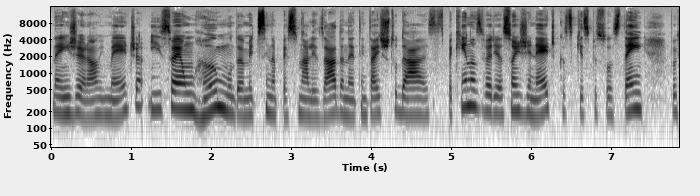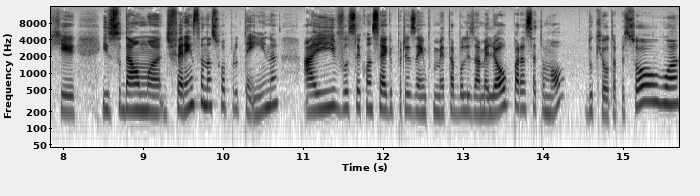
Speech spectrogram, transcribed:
né, em geral, em média. E isso é um ramo da medicina personalizada, né? Tentar estudar essas pequenas variações genéticas que as pessoas têm, porque isso dá uma diferença na sua proteína. Aí você consegue, por exemplo, metabolizar melhor o paracetamol do que outra pessoa.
